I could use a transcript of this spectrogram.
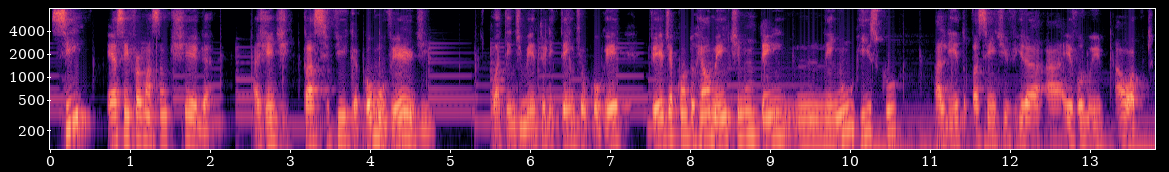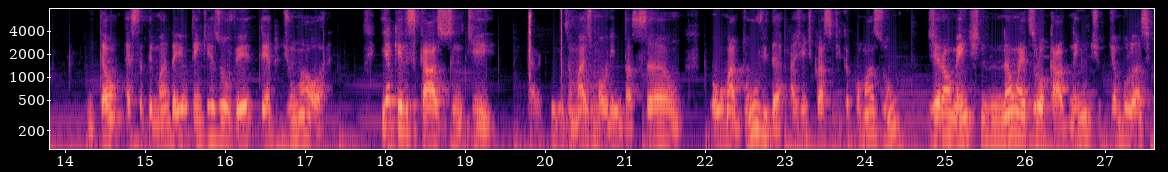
Se essa informação que chega a gente classifica como verde, o atendimento ele tem que ocorrer. Verde é quando realmente não tem nenhum risco ali do paciente vir a, a evoluir a óbito. Então, essa demanda aí eu tenho que resolver dentro de uma hora. E aqueles casos em que caracterizam mais uma orientação ou uma dúvida, a gente classifica como azul. Geralmente não é deslocado nenhum tipo de ambulância,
